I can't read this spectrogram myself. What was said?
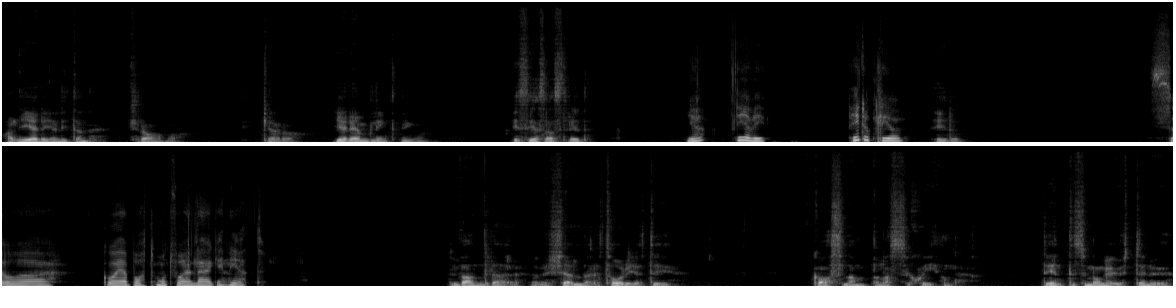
Han ger dig en liten kram och nickar och ger dig en blinkning. Och... Vi ses Astrid. Ja, det gör vi. Hej då, Cleo. Hej då. Så går jag bort mot vår lägenhet. Du vandrar över källartorget i gaslampornas sken. Det är inte så många ute nu.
